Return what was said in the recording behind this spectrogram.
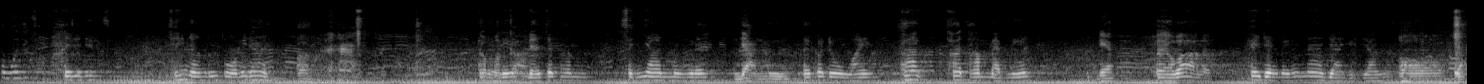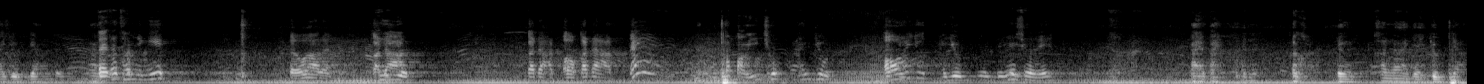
ตัวสิครับเดี๋ยวเดี๋ยวใช้นางรู้ตัวไม่ได้อะกรเดี๋ยวรมนี้การเดี๋ยวจะทำสัญญาณมือเลย ยานมือ แล้วก็ดูไว้ ถ้าถ้าทำแบบนี้ เนี่ย แปลว่าอะไร ให้เดินไปข้างหน้าอย่าหยุดยั้ง อ๋ออย่าหยุดยั้งเลยแต่ถ้าทำอย่างนี้แปลว่าอะไร กระให้ดาหยุษดกระดาษ ออกกระดาษเอ๊ะกระเป๋ายิงชุบให้หยุดอ๋อให้หยุด ให้หยุดหยุดเฉยไปไปแล้วก็เดินข้างหน้าอย่าหยุดยั้ง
